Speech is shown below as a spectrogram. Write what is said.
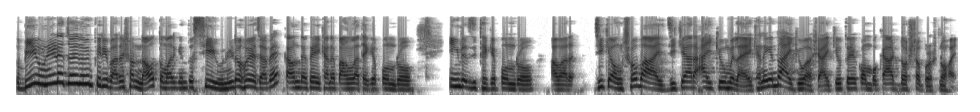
তো বি ইউনিটে যদি তুমি প্রিপারেশন নাও, তোমার কিন্তু সি ইউনিটও হয়ে যাবে। কারণ দেখো এখানে বাংলা থেকে পনেরো ইংরেজি থেকে পনেরো, আবার জিকে অংশ বা জিকে আর আইকিউ মেলায়। এখানে কিন্তু আইকিউ আসে। আইকিউ থেকে কমপক্ষে আট, দশটা প্রশ্ন হয়।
